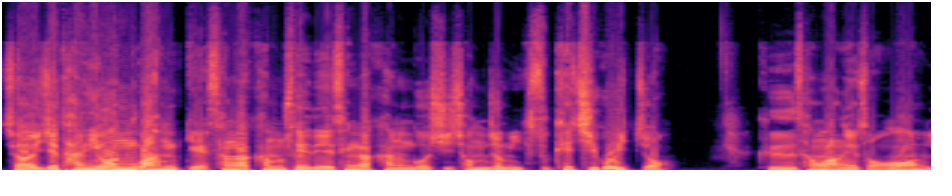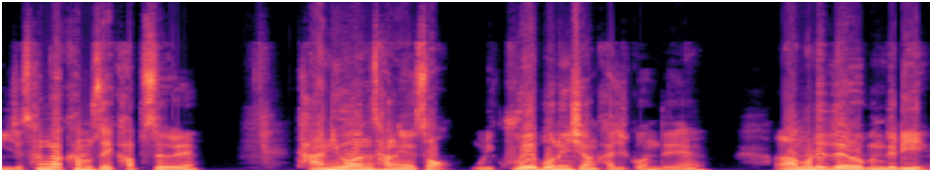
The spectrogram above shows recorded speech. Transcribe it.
자, 이제 단위원과 함께 삼각함수에 대해 생각하는 것이 점점 익숙해지고 있죠. 그 상황에서 이제 삼각함수의 값을 단위원 상에서 우리 구해보는 시간 가질 건데 아무래도 여러분들이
